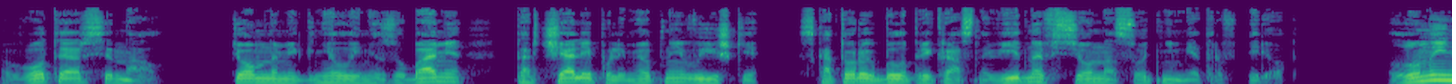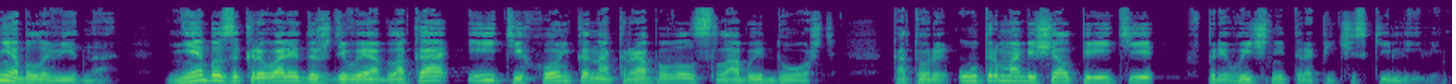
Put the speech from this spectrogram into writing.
Вот и арсенал. Темными гнилыми зубами торчали пулеметные вышки, с которых было прекрасно видно все на сотни метров вперед. Луны не было видно. Небо закрывали дождевые облака и тихонько накрапывал слабый дождь, который утром обещал перейти в привычный тропический ливень.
